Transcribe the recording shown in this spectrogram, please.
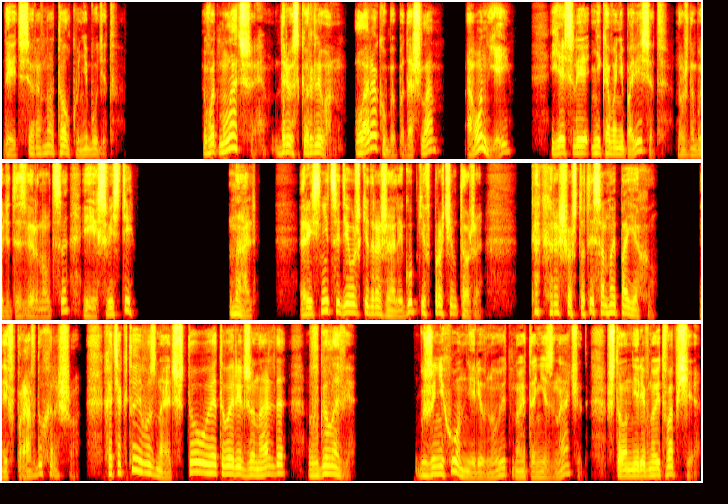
Да ведь все равно толку не будет. Вот младшая, Дрюс Корлеон, Лараку бы подошла, а он ей. Если никого не повесят, нужно будет извернуться и их свести. Наль. Ресницы девушки дрожали, губки, впрочем, тоже. «Как хорошо, что ты со мной поехал. И вправду хорошо. Хотя кто его знает, что у этого Реджинальда в голове? К жениху он не ревнует, но это не значит, что он не ревнует вообще.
